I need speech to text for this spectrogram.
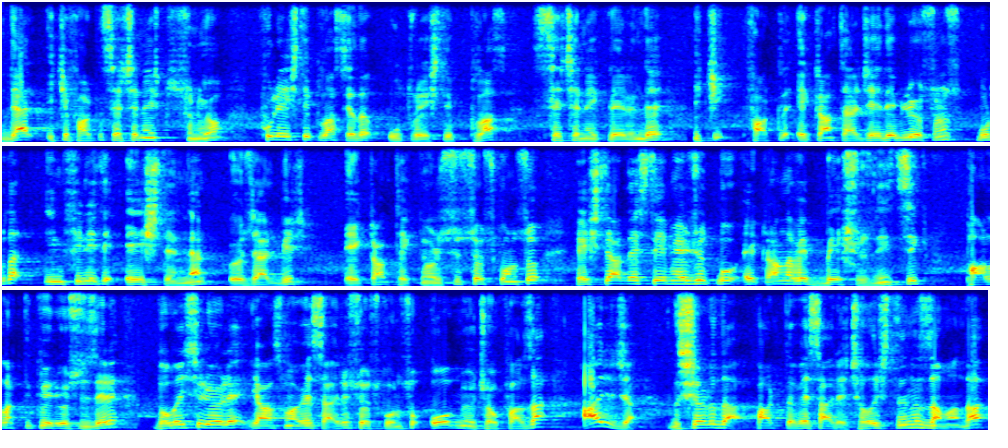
Dell iki farklı seçenek sunuyor. Full HD Plus ya da Ultra HD Plus seçeneklerinde iki farklı ekran tercih edebiliyorsunuz. Burada Infinity Edge denilen özel bir ekran teknolojisi söz konusu. HDR desteği mevcut bu ekranda ve 500 nits'lik parlaklık veriyor sizlere. Dolayısıyla öyle yansıma vesaire söz konusu olmuyor çok fazla. Ayrıca dışarıda, parkta vesaire çalıştığınız zaman da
